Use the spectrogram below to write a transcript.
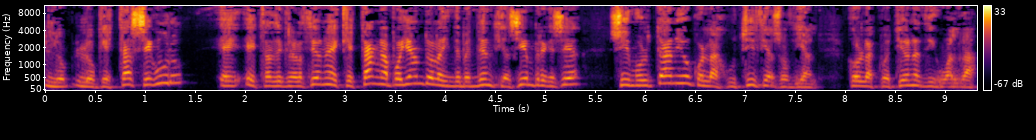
lo, lo que está seguro eh, estas declaraciones es que están apoyando la independencia siempre que sea simultáneo con la justicia social, con las cuestiones de igualdad.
